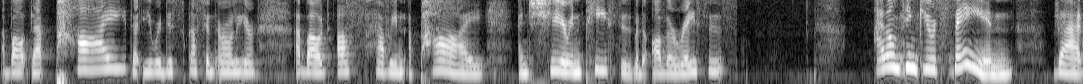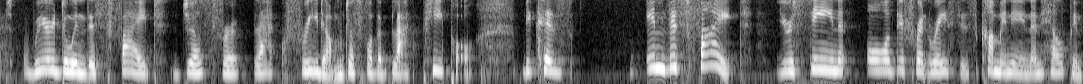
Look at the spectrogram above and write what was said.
about that pie that you were discussing earlier, about us having a pie and sharing pieces with other races. I don't think you're saying that we're doing this fight just for black freedom, just for the black people. Because in this fight, You're seeing all different races coming in and helping.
